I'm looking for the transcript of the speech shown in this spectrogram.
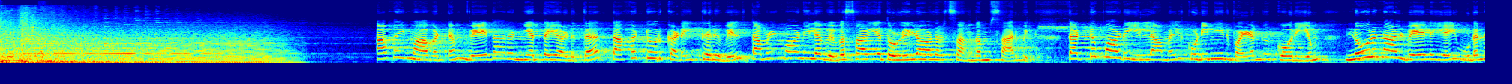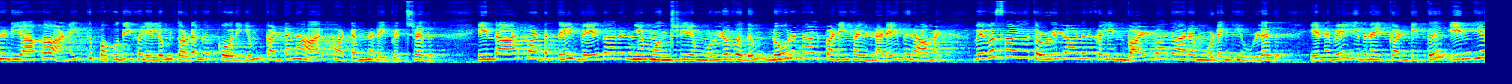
Audio. மாவட்டம் வேதாரண்யத்தை அடுத்த தகட்டூர் கடைத்தெருவில் தமிழ் மாநில விவசாய தொழிலாளர் சங்கம் சார்பில் தட்டுப்பாடு இல்லாமல் குடிநீர் வழங்க கோரியும் நூறு நாள் வேலையை உடனடியாக அனைத்து பகுதிகளிலும் தொடங்க கோரியும் கண்டன ஆர்ப்பாட்டம் நடைபெற்றது. இந்த ஆர்ப்பாட்டத்தில் வேதாரண்யம் ஒன்றியம் முழுவதும் நூறு நாள் பணிகள் நடைபெறாமல் விவசாய தொழிலாளர்களின் வாழ்வாதாரம் முடங்கியுள்ளது. எனவே இதனை கண்டித்து இந்திய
